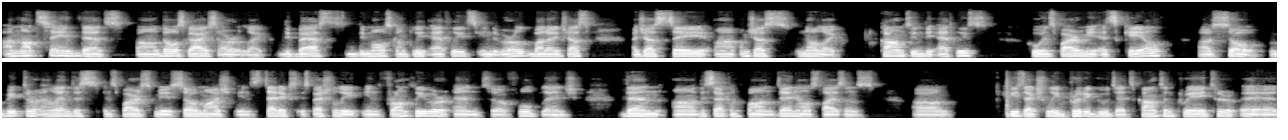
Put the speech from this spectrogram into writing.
I'm not saying that uh, those guys are like the best, the most complete athletes in the world, but I just I just say uh, I'm just you know like counting the athletes who inspire me at scale uh, so Victor Alendis inspires me so much in statics, especially in front lever and uh, full planche. Then uh, the second one, Daniels Laizans. Um, he's actually pretty good at content creator, uh,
